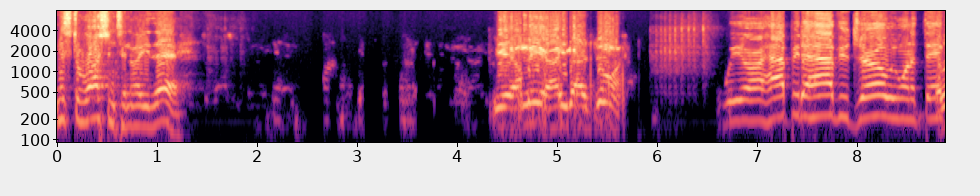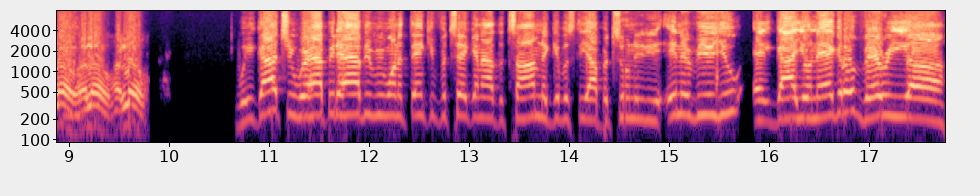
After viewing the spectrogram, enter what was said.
Mr. Washington, are you there? Yeah, I'm here. How you guys doing? We are happy to have you, Gerald. We want to thank hello, you. Hello, hello, hello. We got you. We're happy to have you. We want to thank you for taking out the time to give us the opportunity to interview you at Gallo Negro. Very uh,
